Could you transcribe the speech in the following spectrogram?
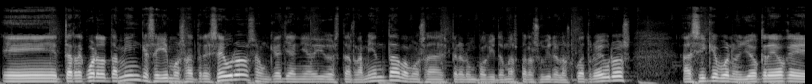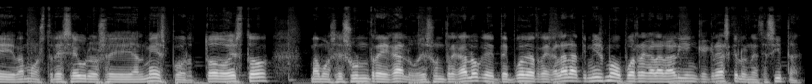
Eh, te recuerdo también que seguimos a 3 euros, aunque haya añadido esta herramienta. Vamos a esperar un poquito más para subir a los 4 euros. Así que bueno, yo creo que, vamos, 3 euros eh, al mes por todo esto, vamos, es un regalo. Es un regalo que te puedes regalar a ti mismo o puedes regalar a alguien que creas que lo necesita.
